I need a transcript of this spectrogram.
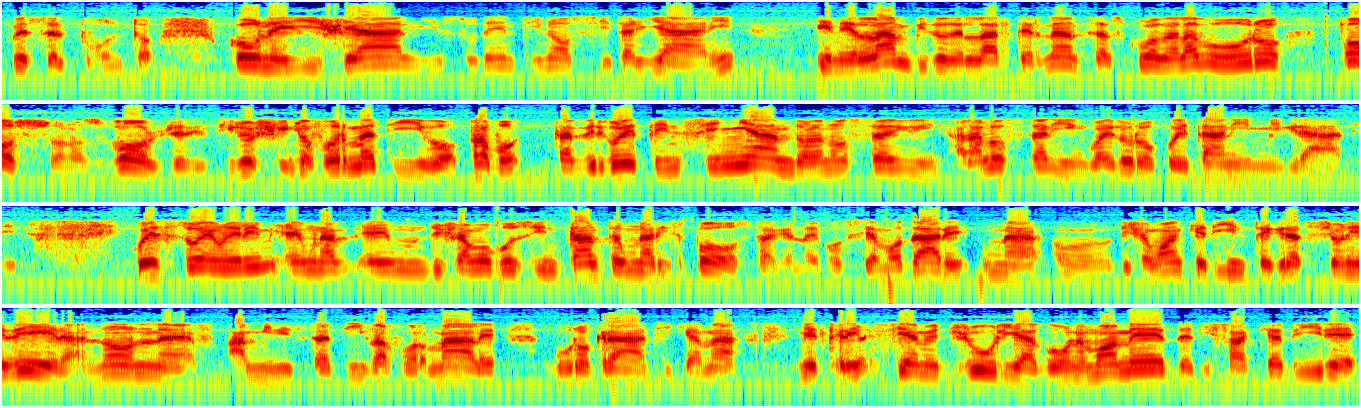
Questo è il punto. Con i liceali, gli studenti nostri italiani che nell'ambito dell'alternanza scuola-lavoro possono svolgere il tirocinio formativo proprio tra virgolette insegnando la nostra, la nostra lingua ai loro coetanei immigrati. Questo è, un, è, una, è un, diciamo così, intanto è una risposta che noi possiamo dare una, uh, diciamo anche di integrazione vera, non amministrativa, formale, burocratica, ma mettere insieme Giulia con Mohamed di far capire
